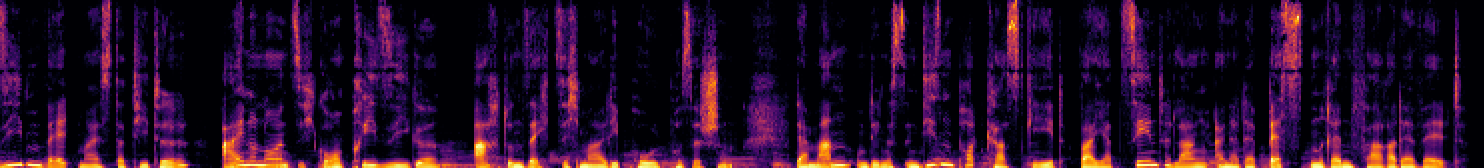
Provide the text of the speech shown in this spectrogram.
Sieben Weltmeistertitel, 91 Grand Prix-Siege, 68 Mal die Pole Position. Der Mann, um den es in diesem Podcast geht, war jahrzehntelang einer der besten Rennfahrer der Welt.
